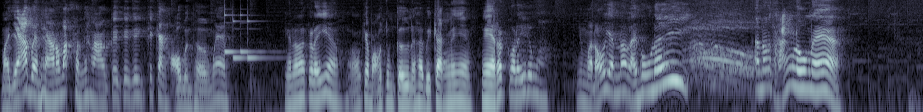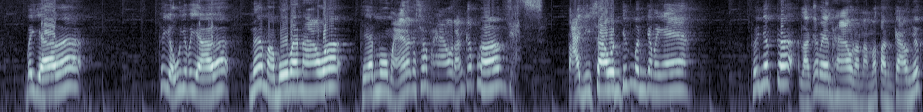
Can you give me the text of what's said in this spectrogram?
mà giá penthouse nó mắc hơn cái cái cái cái, cái căn hộ bình thường mấy em. Nghe nó có lý không? Cái bọn chung cư này hơi bị căng đó nha. Nghe rất có lý đúng không? Nhưng mà đối với anh nó lại vô lý. Anh nói thẳng luôn nè. Bây giờ á thí dụ như bây giờ á nếu mà mua penthouse á thì anh mua mẹ nó cái shop house đẳng cấp hơn. Yes tại vì sao anh chứng minh cho mày nghe? Thứ nhất á là cái penthouse là nằm ở tầng cao nhất.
